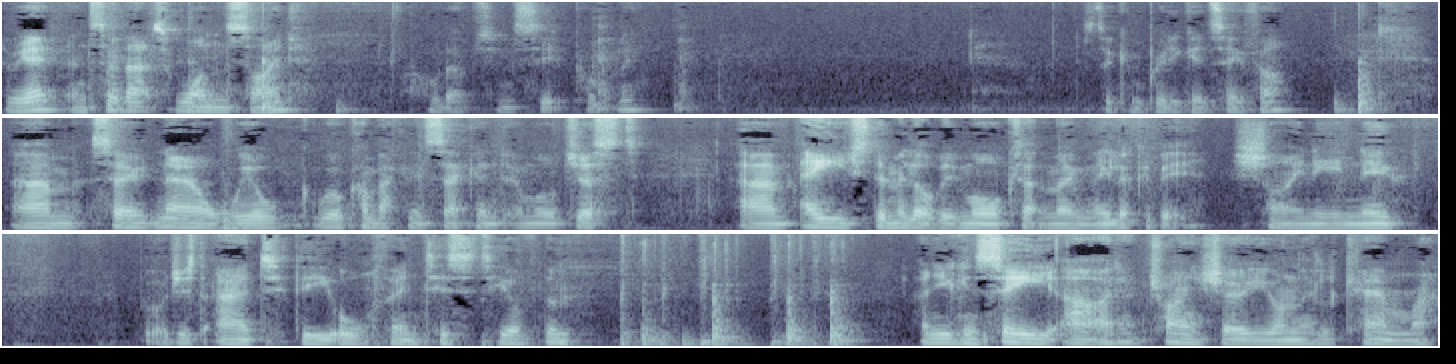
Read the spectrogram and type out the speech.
There we go. And so that's one side. Hold up so you can see it properly looking pretty good so far. Um, so now we'll we'll come back in a second and we'll just um, age them a little bit more because at the moment they look a bit shiny and new. But we'll just add to the authenticity of them. And you can see, uh, I don't try and show you on the little camera,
